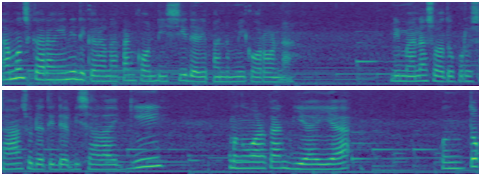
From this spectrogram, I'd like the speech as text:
Namun sekarang ini dikarenakan kondisi dari pandemi corona, di mana suatu perusahaan sudah tidak bisa lagi mengeluarkan biaya untuk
